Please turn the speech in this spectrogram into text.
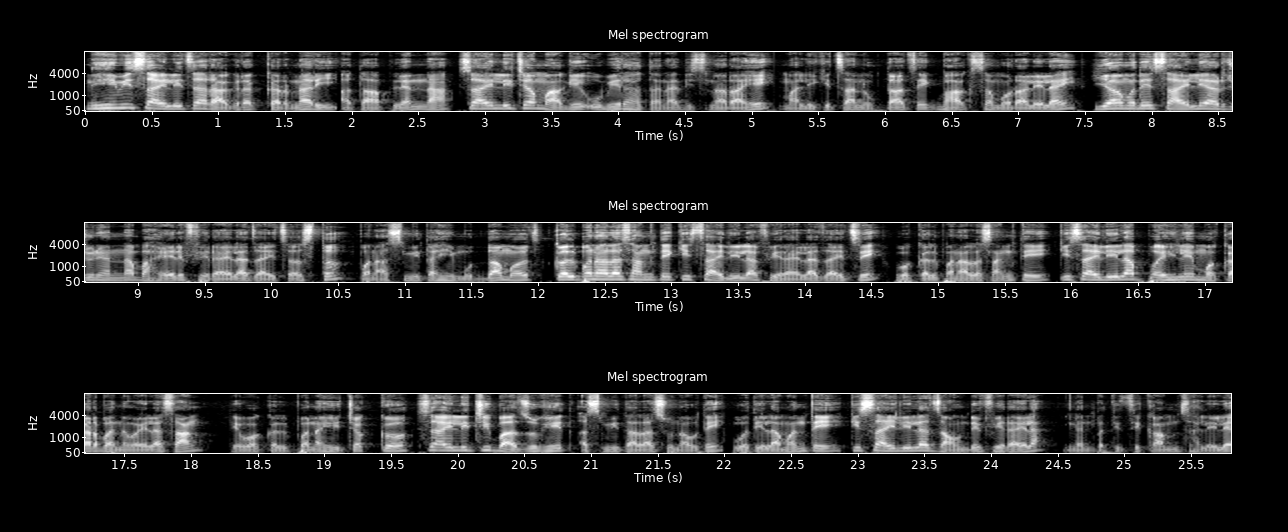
नेहमी सायलीचा रागराग करणारी आता आपल्यांना सायलीच्या मागे उभी राहताना दिसणार आहे. मालिकेचा नुकताच एक भाग समोर आलेला आहे. यामध्ये सायली अर्जुन यांना बाहेर फिरायला जायचं असतं पण अस्मिता ही मुद्दामच कल्पनाला सांगते की सायलीला फिरायला जायचे व कल्पनाला सांगते की सायलीला पहिले मकार बनवायला सांग तेव्हा कल्पना ही चक्क सायलीची बाजू घेत अस्मिताला सुनावते व तिला म्हणते की सायलीला जाऊन दे फिरायला. गणपतीचे काम झालेले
